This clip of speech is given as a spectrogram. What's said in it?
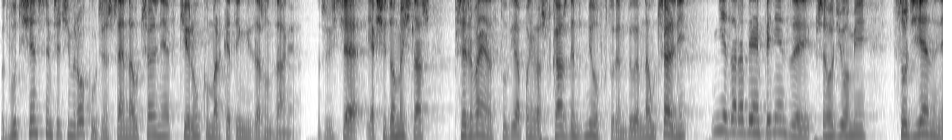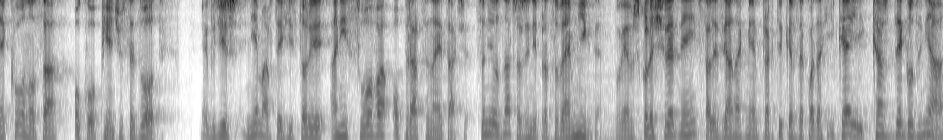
W 2003 roku uczęszczałem na uczelnię w kierunku marketing i zarządzanie. Oczywiście, jak się domyślasz, przerwałem studia, ponieważ w każdym dniu, w którym byłem na uczelni, nie zarabiałem pieniędzy i przechodziło mi codziennie koło nosa około 500 zł. Jak widzisz, nie ma w tej historii ani słowa o pracy na etacie, co nie oznacza, że nie pracowałem nigdy. Bowiem w szkole średniej w Salezjanach miałem praktykę w zakładach IKEA i każdego dnia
